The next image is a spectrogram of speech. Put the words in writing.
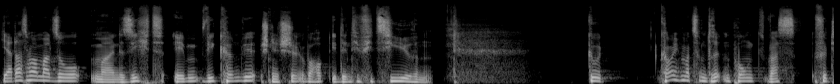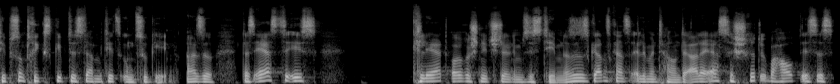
Ja, das war mal so meine Sicht eben, wie können wir Schnittstellen überhaupt identifizieren? Gut, komme ich mal zum dritten Punkt. Was für Tipps und Tricks gibt es damit jetzt umzugehen? Also das erste ist, klärt eure Schnittstellen im System. Das ist ganz, ganz elementar. Und der allererste Schritt überhaupt ist es,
